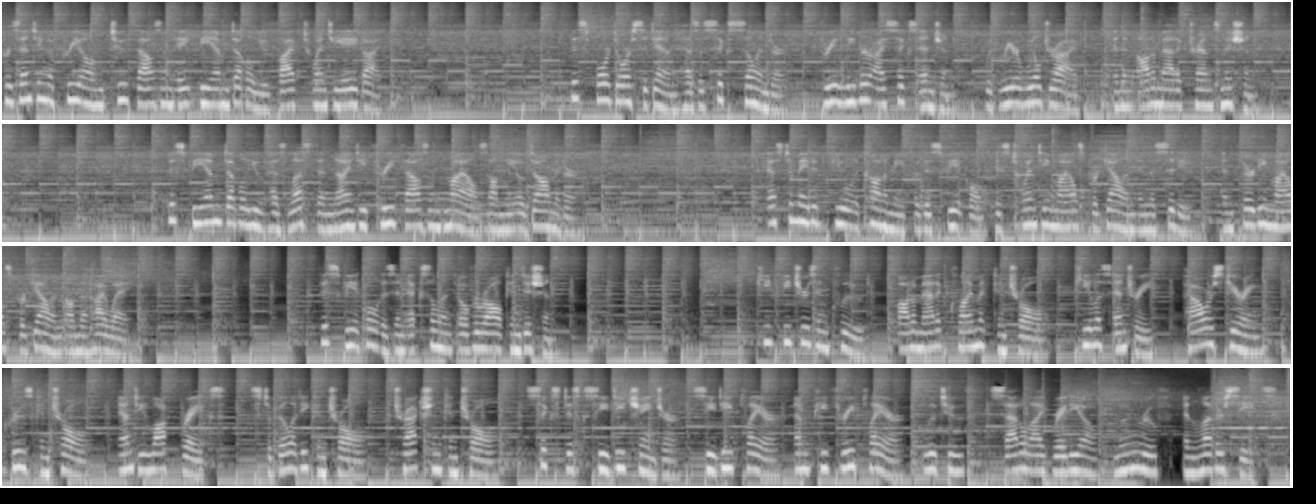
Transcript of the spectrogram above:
Presenting a pre-owned 2008 BMW 528i. This four-door sedan has a six-cylinder, 3-liter i6 engine, with rear-wheel drive, and an automatic transmission. This BMW has less than 93,000 miles on the odometer. Estimated fuel economy for this vehicle is 20 miles per gallon in the city, and 30 miles per gallon on the highway. This vehicle is in excellent overall condition. Key features include, automatic climate control, keyless entry, power steering, cruise control, anti-lock brakes, stability control, traction control, 6-disc CD changer, CD player, MP3 player, Bluetooth, satellite radio, moonroof, and leather seats.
